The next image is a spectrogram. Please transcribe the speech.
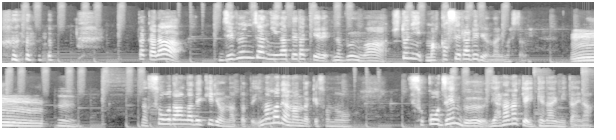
だから自分じゃ苦手だけな分は人に任せられるようになりましたね。うーん。うん、相談ができるようになったって今まではなんだっけそのそこを全部やらなきゃいけないみたいな、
